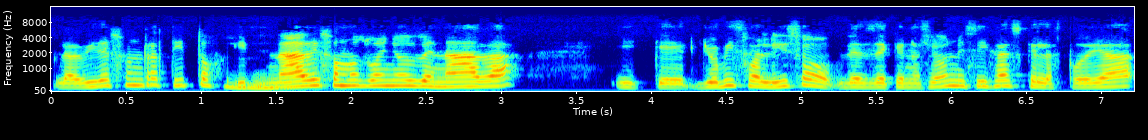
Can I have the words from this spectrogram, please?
la vida es un ratito y nadie somos dueños de nada y que yo visualizo desde que nacieron mis hijas que las podría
